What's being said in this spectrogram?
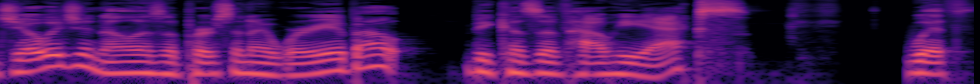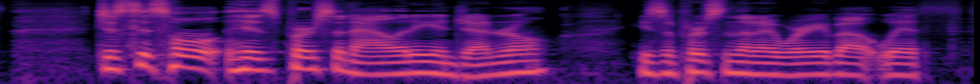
Joey Janela is a person I worry about because of how he acts with just his whole his personality in general. He's a person that I worry about with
